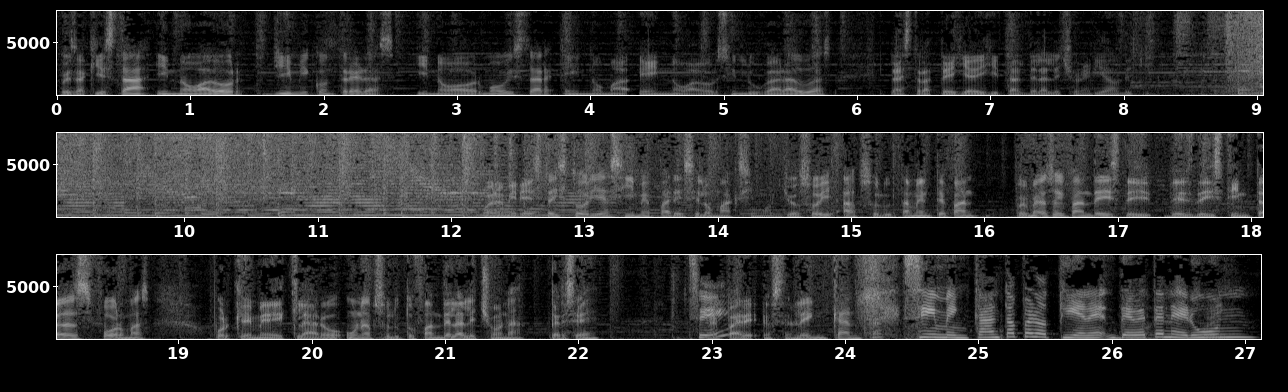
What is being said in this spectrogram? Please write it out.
Pues aquí está, innovador Jimmy Contreras, innovador Movistar e, innova- e innovador sin lugar a dudas, la estrategia digital de la lechonería donde Jimmy. Bueno, mire, esta historia sí me parece lo máximo. Yo soy absolutamente fan. Primero soy fan de, desde, desde distintas formas, porque me declaro un absoluto fan de la lechona, per se. ¿Sí? Me pare- ¿A usted le encanta? Sí, me encanta, pero tiene, debe No, tener un...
